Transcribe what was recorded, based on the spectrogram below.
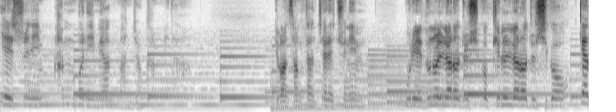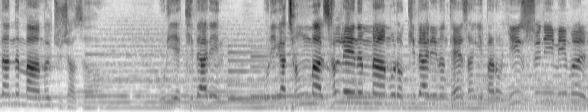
예수님 한 분이면 만족합니다. 이번 성탄절에 주님 우리의 눈을 열어주시고 귀를 열어주시고 깨닫는 마음을 주셔서 우리의 기다림, 우리가 정말 설레는 마음으로 기다리는 대상이 바로 예수님임을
